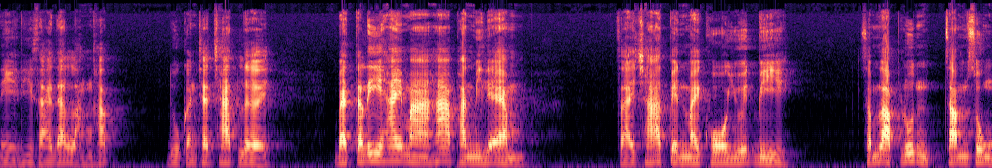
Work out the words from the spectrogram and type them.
นี่ดีไซน์ด้านหลังครับ ดูกันชัดๆเลย แบตเตอรี่ให้มา 5,000 มิลลิแอมสายชาร์จเป็นไมโคร USB สำหรับรุ่น Samsung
